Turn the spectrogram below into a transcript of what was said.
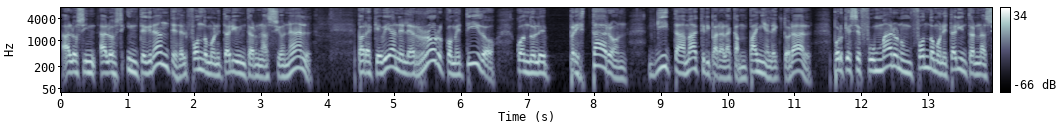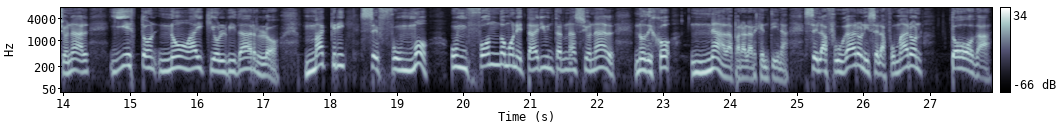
A los, a los integrantes del Fondo Monetario Internacional para que vean el error cometido cuando le prestaron guita a Macri para la campaña electoral, porque se fumaron un Fondo Monetario Internacional y esto no hay que olvidarlo. Macri se fumó un Fondo Monetario Internacional, no dejó nada para la Argentina. Se la fugaron y se la fumaron toda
